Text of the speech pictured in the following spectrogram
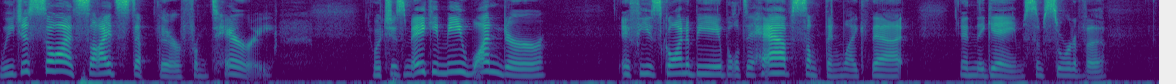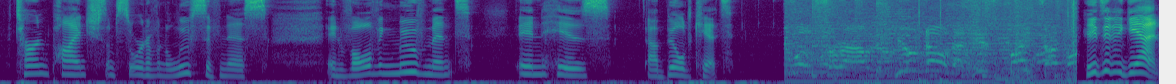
We just saw a sidestep there from Terry, which is making me wonder if he's going to be able to have something like that in the game some sort of a turn punch, some sort of an elusiveness involving movement in his uh, build kit. around, you know that his fights are He did it again,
